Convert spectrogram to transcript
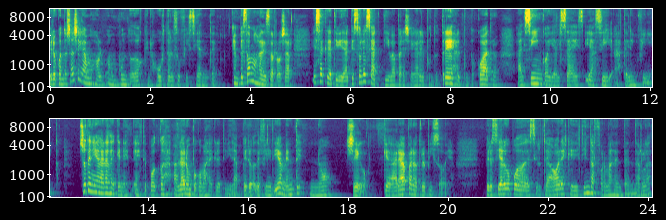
Pero cuando ya llegamos a un punto 2 que nos gusta lo suficiente, empezamos a desarrollar esa creatividad que solo se activa para llegar al punto 3, al punto 4, al 5 y al 6 y así hasta el infinito. Yo tenía ganas de que en este podcast hablara un poco más de creatividad, pero definitivamente no llego. Quedará para otro episodio. Pero si algo puedo decirte ahora es que hay distintas formas de entenderlas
